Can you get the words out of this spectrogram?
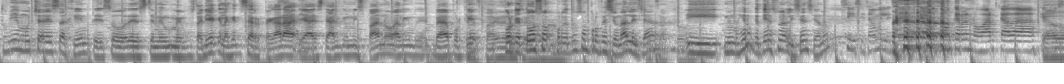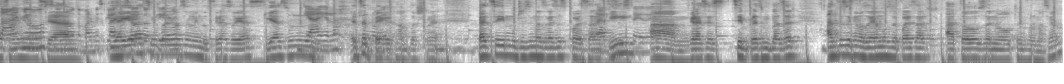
todavía hay mucha de esa gente. Eso, este, me, me gustaría que la gente se repegara a este, alguien un hispano, alguien, ¿verdad? ¿Por Que qué? Porque todos que son, porque todos son profesionales ya. Exacto. Y me imagino que tienes una licencia, ¿no? Sí, sí, tengo mi licencia, tengo que renovar cada, que Cada dos, años, y ya. luego tomar mis clases Ya llevas cinco años en la industria, eso ya es, ya es un... Ya, ya la It's a big accomplishment. Betsy, muchísimas gracias por estar Gracias a aquí. ustedes. Um, gracias, siempre es un placer. Antes de que nos vayamos, ¿le puedes dar a todos de nuevo tu información?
